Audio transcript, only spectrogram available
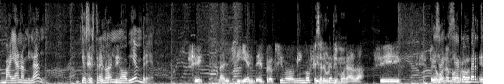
Vaya Ana Milán, que se estrenó es en noviembre. Sí, la- el siguiente, el próximo domingo, fin Es el de último. temporada. Sí. Pero se, bueno, se hemos, ha ro- convertido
